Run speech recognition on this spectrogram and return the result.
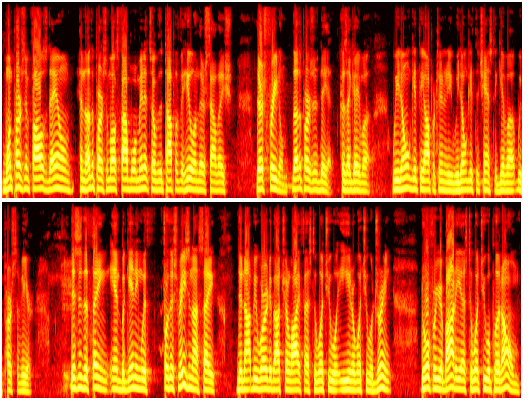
one person falls down and the other person walks five more minutes over the top of a hill and there's salvation. There's freedom. The other person's dead because they gave up. We don't get the opportunity. We don't get the chance to give up. We persevere. This is the thing in beginning with, for this reason, I say, do not be worried about your life as to what you will eat or what you will drink, nor for your body as to what you will put on.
